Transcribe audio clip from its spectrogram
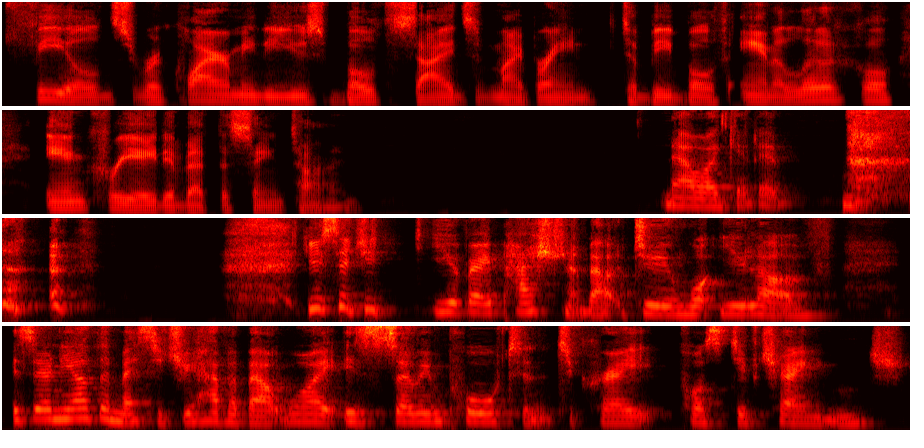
fields require me to use both sides of my brain to be both analytical and creative at the same time. Now I get it. you said you, you're very passionate about doing what you love. Is there any other message you have about why it is so important to create positive change?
